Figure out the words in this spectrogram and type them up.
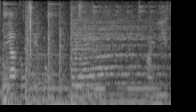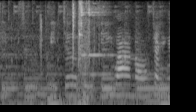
อนุญาตลงเสียงลง20มา20 ซื้อฟีเจอร์ดูซิว่าน้องจะยังไง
